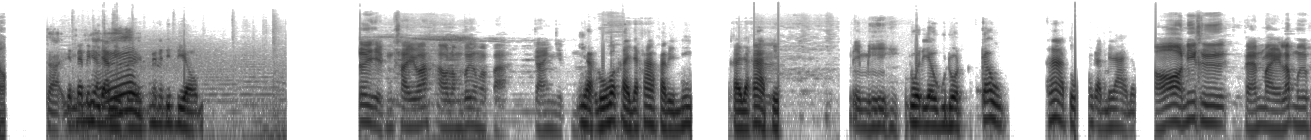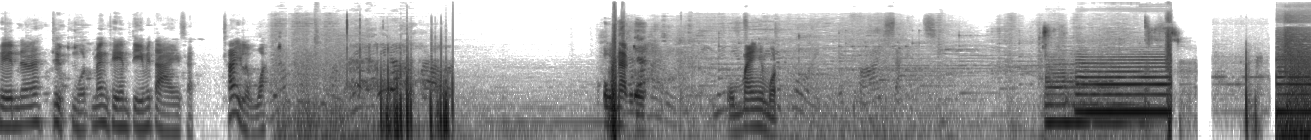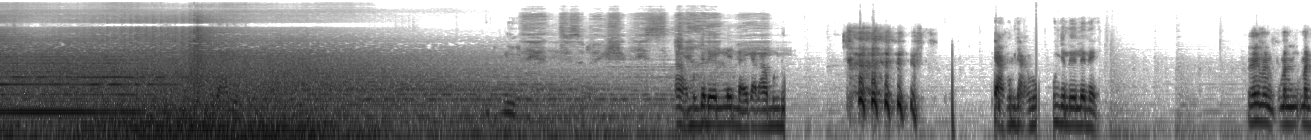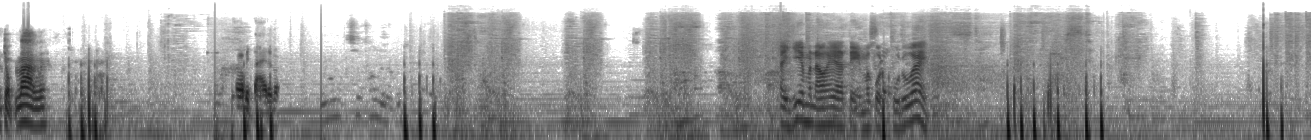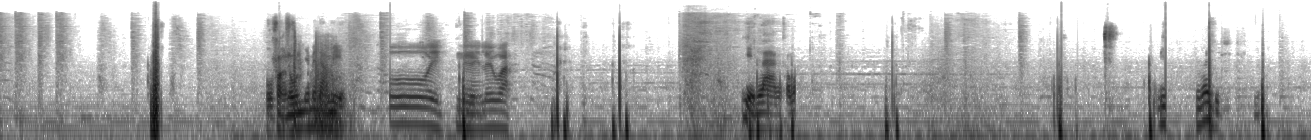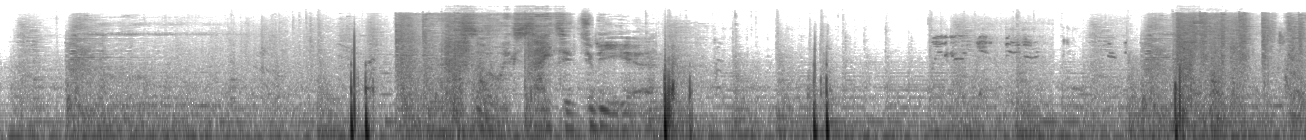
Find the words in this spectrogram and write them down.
จะยังไม่ไม่มีดาเมจเลยไม่ได้นิดเดียว เคยเห็นใครวะ เอาลัมเบอร์มาปะกายหงิดอยากรู้ว่าใครจะฆ่าคาเบนนี่ ใครจะฆ่าเพนไม่มี ตัวเดียวกูโดดเก้าห้าตัวป้องกันไม่ได้นะอ๋อ นี่คือแผนใหม่รับมือเพนใช่ไหมถึกหมดแม่งเพนตีไม่ตายไอ้สัตว์ใช่เหรอวะ โอ้หนักเลยผมแม่งให้หมดไม่ได้ดิมีอ่ามึงจะเดินเลนไหนกันเอามึงดู อยากกูอยากรู้มึงจะเดินเลนไหนเฮ้ยมันมันมันจบล่างนะ ก็ไปตายแล้ว อ้เหี้ยมันเอาไฮยาเตะมากดกูด้วย โอ้ฝั่งนู้นยังไม่ดาเมจโอ้ย เหนื่อยเลยว่ะ เห็นลางเขาว่ามีไม่ดู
